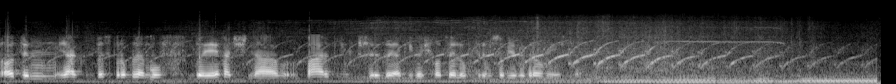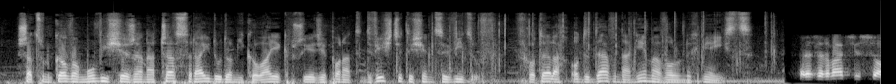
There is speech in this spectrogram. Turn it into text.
o tym, jak bez problemów dojechać na parking czy do jakiegoś hotelu, w którym sobie wybrał miejsce. Szacunkowo mówi się, że na czas rajdu do Mikołajek przyjedzie ponad 200 tysięcy widzów. W hotelach od dawna nie ma wolnych miejsc. Rezerwacje są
